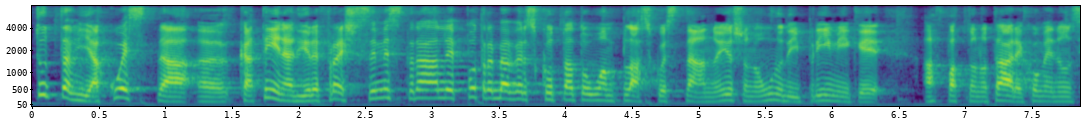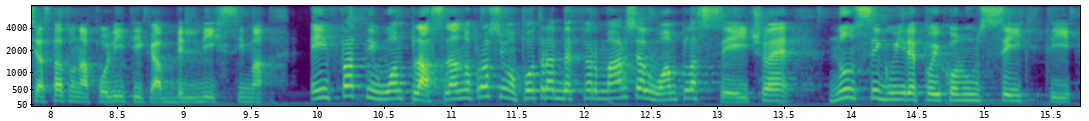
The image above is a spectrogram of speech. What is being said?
Tuttavia, questa eh, catena di refresh semestrale potrebbe aver scottato OnePlus quest'anno. Io sono uno dei primi che ha fatto notare come non sia stata una politica bellissima. E infatti OnePlus l'anno prossimo potrebbe fermarsi al OnePlus 6, cioè non seguire poi con un 6T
